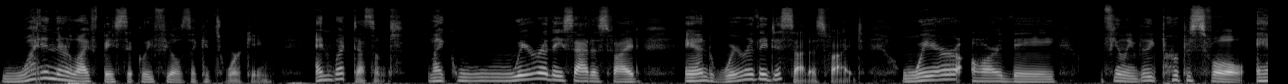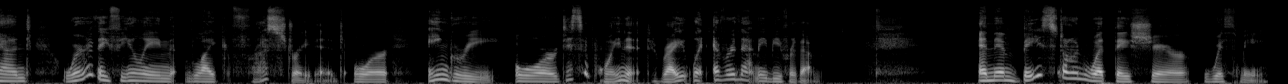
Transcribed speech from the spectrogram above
what in their life basically feels like it's working and what doesn't. Like, where are they satisfied and where are they dissatisfied? Where are they feeling really purposeful and where are they feeling like frustrated or angry or disappointed, right? Whatever that may be for them. And then, based on what they share with me,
